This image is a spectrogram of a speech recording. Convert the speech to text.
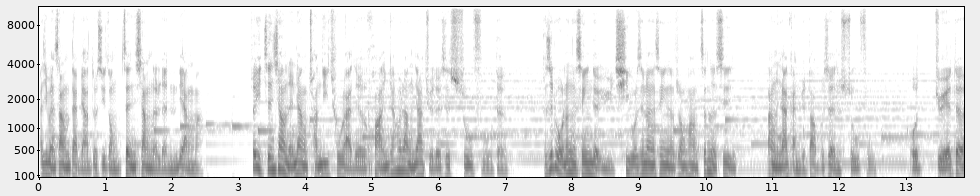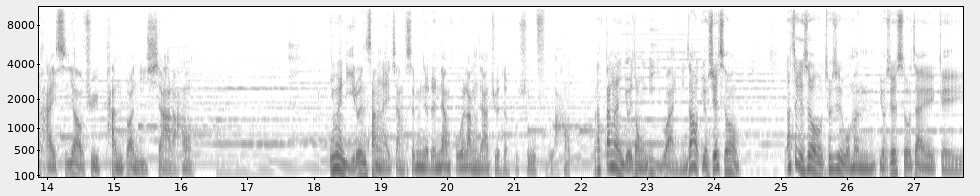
它基本上代表就是一种正向的能量嘛，所以正向能量传递出来的话，应该会让人家觉得是舒服的。可是如果那个声音的语气，或是那个声音的状况，真的是让人家感觉到不是很舒服，我觉得还是要去判断一下啦吼。因为理论上来讲，生命的能量不会让人家觉得不舒服了哈。那当然有一种例外，你知道有些时候。那这个时候，就是我们有些时候在给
